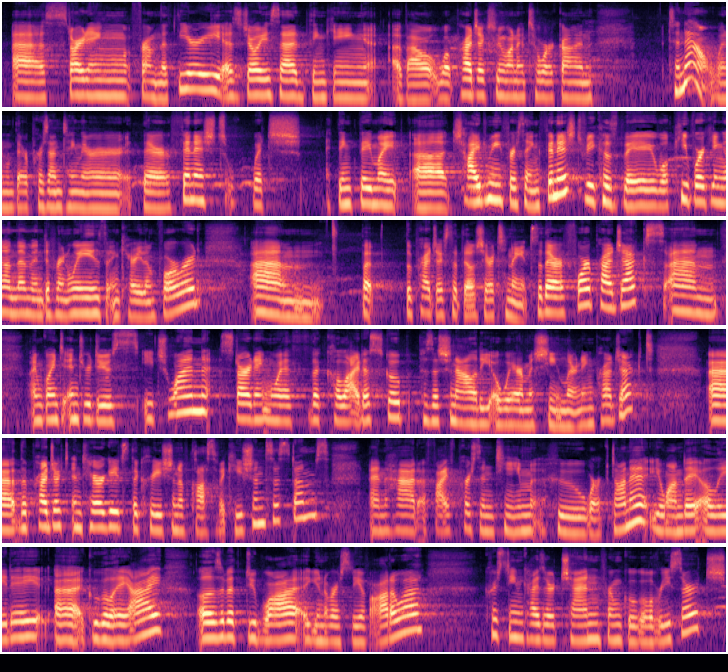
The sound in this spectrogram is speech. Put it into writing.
uh, starting from the theory, as Joey said, thinking about what projects we wanted to work on, to now when they're presenting their, their finished, which I think they might uh, chide me for saying finished because they will keep working on them in different ways and carry them forward. Um, but the projects that they'll share tonight. So there are four projects. Um, I'm going to introduce each one, starting with the Kaleidoscope Positionality Aware Machine Learning Project. Uh, the project interrogates the creation of classification systems and had a five-person team who worked on it. Yewande Alade at Google AI, Elizabeth Dubois at University of Ottawa, Christine Kaeser Chen from Google Research,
